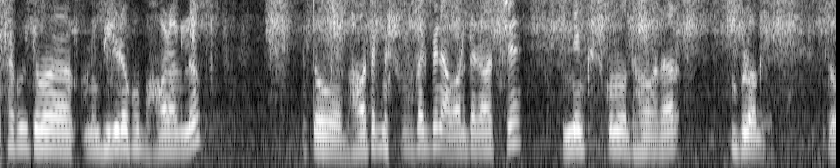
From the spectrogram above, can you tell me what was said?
আশা করি তোমার মানে ভিডিওটা খুব ভালো লাগল। তো ভালো থাকবেন, সুস্থ থাকবেন। আবার দেখা হচ্ছে নেক্সট কোনো ধরনের ব্লগে তো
